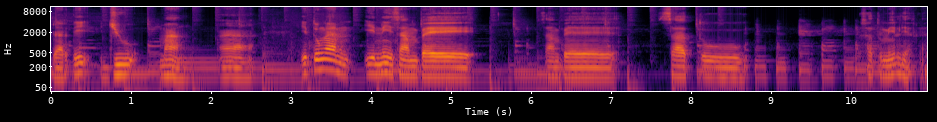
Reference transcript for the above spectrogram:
berarti Jumang. Nah hitungan ini sampai sampai satu satu miliar kan?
